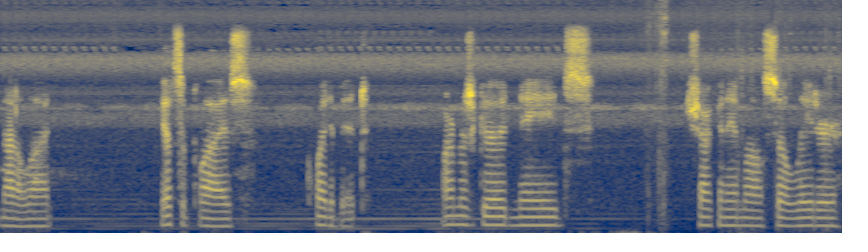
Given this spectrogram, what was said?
not a lot. Got supplies, quite a bit. Armor's good, nades, shotgun ammo I'll sell later.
